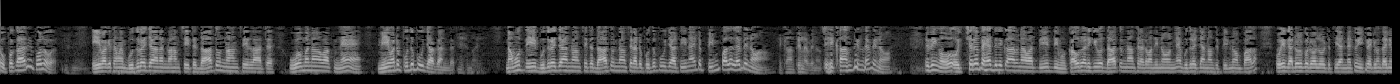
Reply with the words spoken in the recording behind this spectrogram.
උපකාරී පොළොව. ඒ වගේ තමයි බුදුරජාණන් වහන්සේට ධාතුන් වහන්සේලාට උවමනාවක් නැහැ මේවට පුද පූජා ගන්න. එහෙමයි. නමුත් ඒ බුදුරජාන් වහන්සේට ධාතුන් වහන්සේලාට පුද පූජා තියන අයට පින්ඵල ලැබෙනවා. ඒකාන්තයෙන් ලැබෙනවා. ඒකාන්තයෙන් ලැබෙනවා. ඉතින් ඔච්චර පැහැදිලි කාරණාවක් තියෙද්දිම කවුරු හරි කිව්වොත් ධාතුන් වහන්සේලාට වඳින්න ඕනේ නැහැ බුදුරජාන් වහන්සේ පිරිනවම් පාලා ඔය gadol godol වලට තියන්නේ නැතුව ඊට වැඩි හොඳයිනේ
